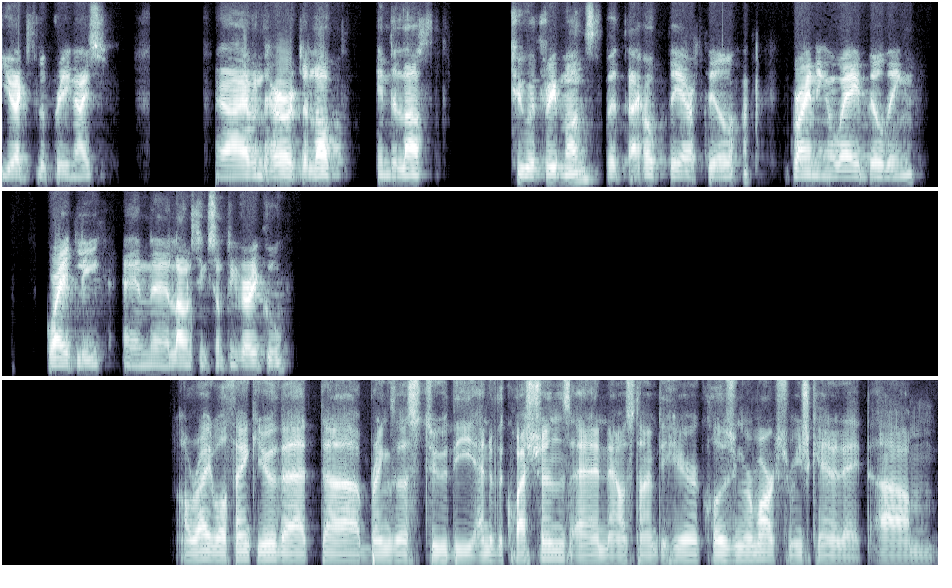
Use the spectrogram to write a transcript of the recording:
UX look pretty nice. Uh, I haven't heard a lot in the last two or three months, but I hope they are still grinding away, building quietly and uh, launching something very cool. All right. Well, thank you. That uh, brings us to the end of the questions. And now it's time to hear closing remarks from each candidate. Um,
